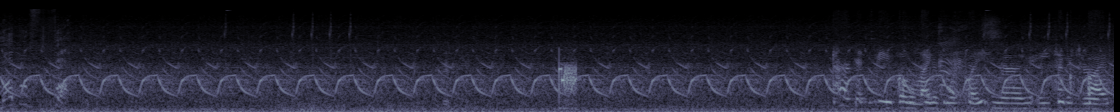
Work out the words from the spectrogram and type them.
Motherfucker! Target vehicle license plate. 65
